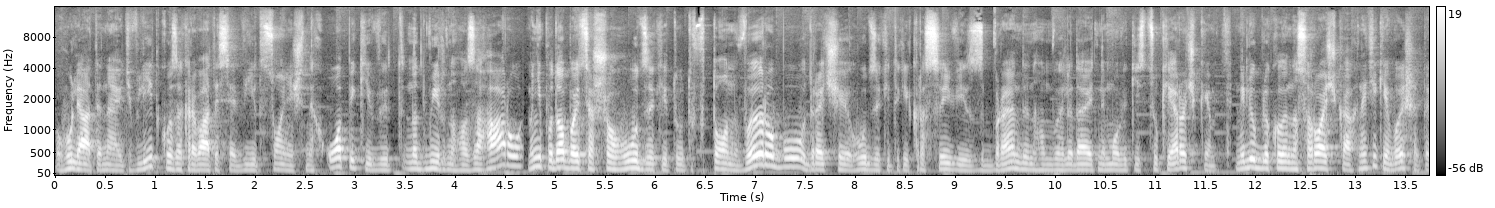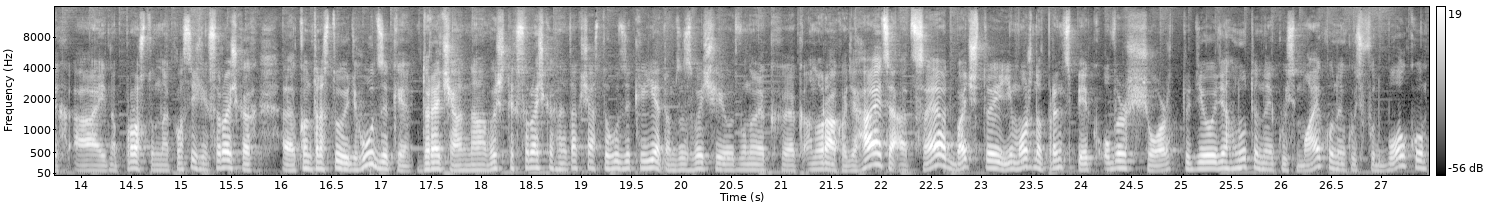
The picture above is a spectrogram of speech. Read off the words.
гуляти навіть влітку, закриватися від сонячних опіків, від надмірного загару. Мені подобається, що гудзики тут в тон виробу. До речі, гудзики такі красиві з брендингом, виглядають немов якісь цукерочки. Не люблю, коли на сорочках не тільки вишитих, а й на просто на класичних сорочках е, контрастують гудзики. До речі, а на вишитих сорочках не так часто гудзики є. Там зазвичай от воно як, як анорак одягається, а це, от бачите, її можна, в принципі, як овершорт тоді одягнути на якусь майку, на якусь футболку.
